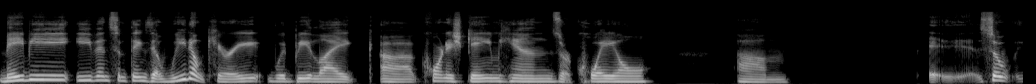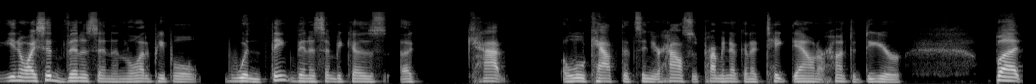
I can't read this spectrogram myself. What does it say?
maybe even some things that we don't carry would be like uh, Cornish game hens or quail. Um, eh, so you know, I said venison, and a lot of people wouldn't think venison because a cat, a little cat that's in your house, is probably not going to take down or hunt a deer. But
